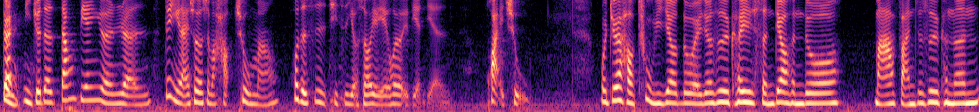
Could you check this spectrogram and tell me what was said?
对你觉得当边缘人对你来说有什么好处吗？或者是其实有时候也会有一点点坏处？我觉得好处比较多，就是可以省掉很多麻烦，就是可能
